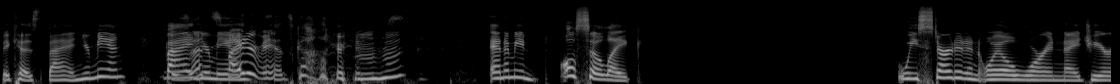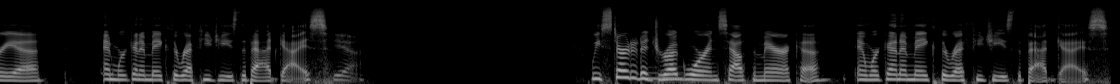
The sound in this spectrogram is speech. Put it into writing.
because buying your man, buying your man. Spider-Man's colors. Mm-hmm. And I mean, also like, we started an oil war in Nigeria, and we're gonna make the refugees the bad guys. Yeah. We started a drug Mm. war in South America, and we're gonna make the refugees the bad guys.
